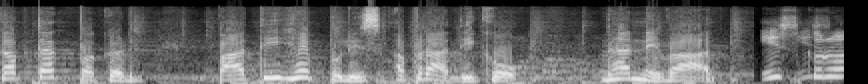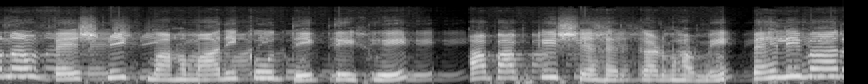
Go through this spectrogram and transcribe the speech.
कब तक पकड़ पाती है पुलिस अपराधी को। धन्यवाद। इस कोरोना वैश्विक महामारी को देखते हुए अब आपके शहर गढ़वा में पहली बार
